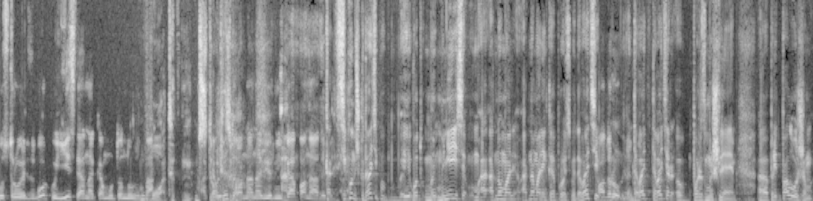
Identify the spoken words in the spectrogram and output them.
устроить сборку, если она кому-то нужна. Вот. А Строить кому-то сборку. она наверняка А, понадобится. Так, секундочку, давайте... э, Вот м- у меня есть одно, одна маленькая просьба. Давайте, Подробнее. давайте, давайте э, поразмышляем. Э, Предположим,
